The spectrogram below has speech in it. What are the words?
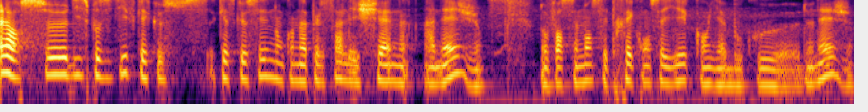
Alors, ce dispositif, qu'est-ce que c'est? Donc, on appelle ça les chaînes à neige. Donc, forcément, c'est très conseillé quand il y a beaucoup euh, de neige.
